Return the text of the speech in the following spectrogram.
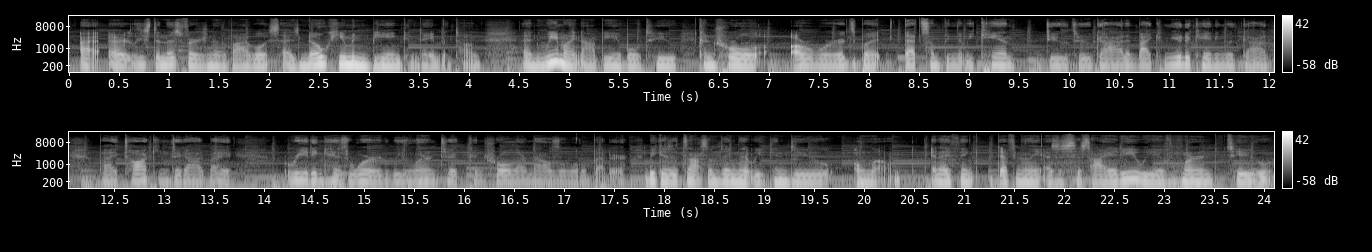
or at least in this version of the Bible, it says, no human being can tame the tongue. And we might not be able to control our words, but that's something that we can do through God. And by communicating with God, by talking to God, by reading His Word, we learn to control our mouths a little better because it's not something that we can do alone. And I think definitely as a society, we have learned to,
